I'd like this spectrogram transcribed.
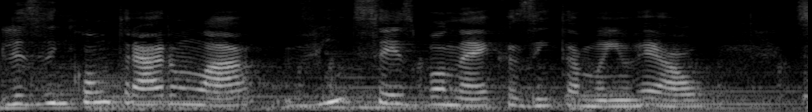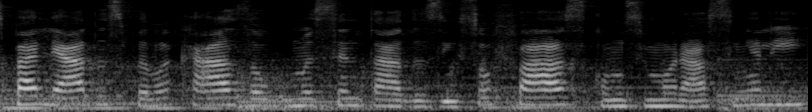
eles encontraram lá 26 bonecas em tamanho real, espalhadas pela casa, algumas sentadas em sofás, como se morassem ali.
